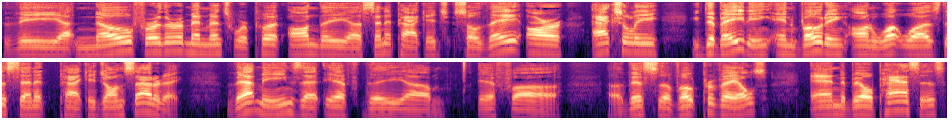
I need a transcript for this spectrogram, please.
The uh, no further amendments were put on the uh, Senate package, so they are actually debating and voting on what was the Senate package on Saturday. That means that if the um, if uh, uh this uh, vote prevails and the bill passes,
